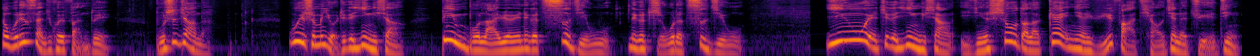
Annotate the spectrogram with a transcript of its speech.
那维特斯坦就会反对，不是这样的。为什么有这个印象，并不来源于那个刺激物，那个植物的刺激物，因为这个印象已经受到了概念语法条件的决定，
